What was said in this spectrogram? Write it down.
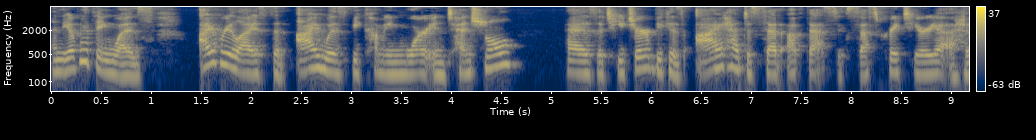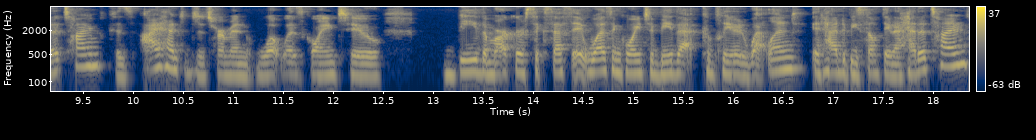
And the other thing was, I realized that I was becoming more intentional as a teacher because I had to set up that success criteria ahead of time because I had to determine what was going to be the marker of success. It wasn't going to be that completed wetland. It had to be something ahead of time.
